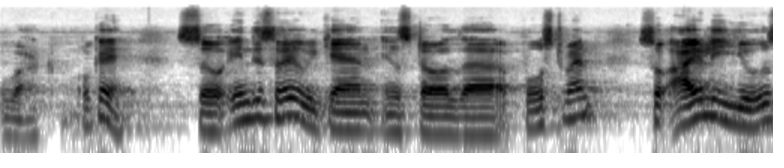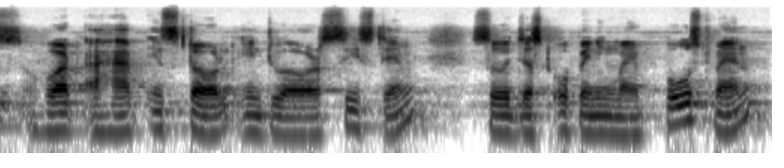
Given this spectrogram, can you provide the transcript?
work okay? So in this way we can install the postman. So i will use what i have installed into our system. So just opening my postman.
